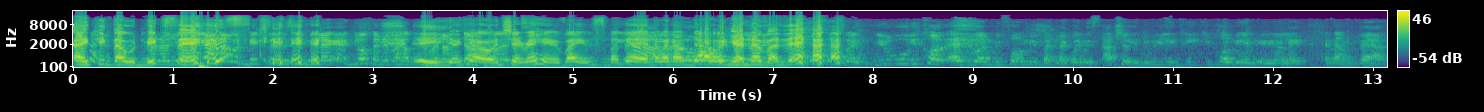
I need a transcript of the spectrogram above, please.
I think that would make And your- sense. Yeah, that would make sense. You'd be like, hey, Glow can never help you Hey, when you're I'm here down, on but- Sherehe vibes, but Yeah, then when I'm oh, down, when you're you're never busy, there. That's when you will call everyone before me, but like when it's actually really peak, you call me and, and you're like, and I'm there.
